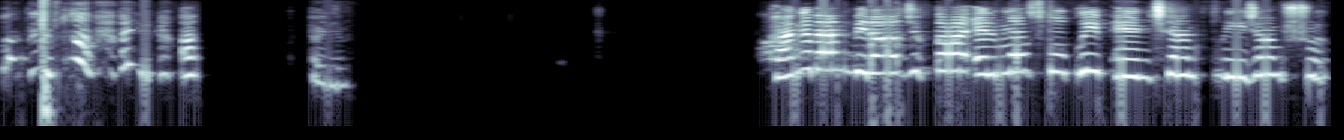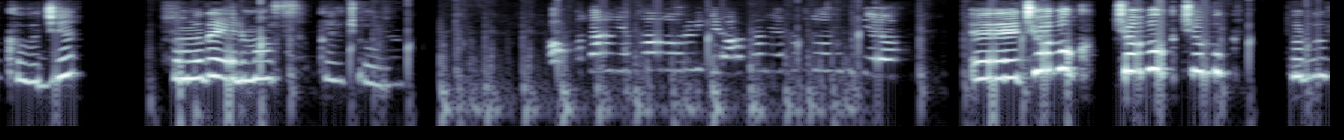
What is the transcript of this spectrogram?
Hayır. Öldüm. Kanka ben birazcık daha elmas toplayıp enchantlayacağım şu kılıcı. Sonra da elmas kılıç olacak. Adam yatağa doğru gidiyor. Adam yatağa doğru gidiyor. Ee, çabuk çabuk çabuk. Dur dur.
